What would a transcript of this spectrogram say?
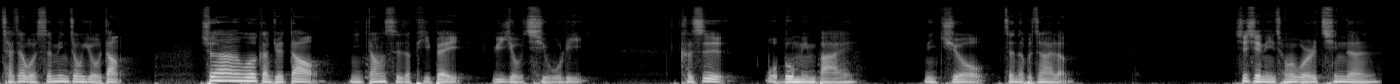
才在我生命中游荡，虽然我感觉到。”你当时的疲惫与有气无力，可是我不明白，你就真的不在了。谢谢你成为我的亲人，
